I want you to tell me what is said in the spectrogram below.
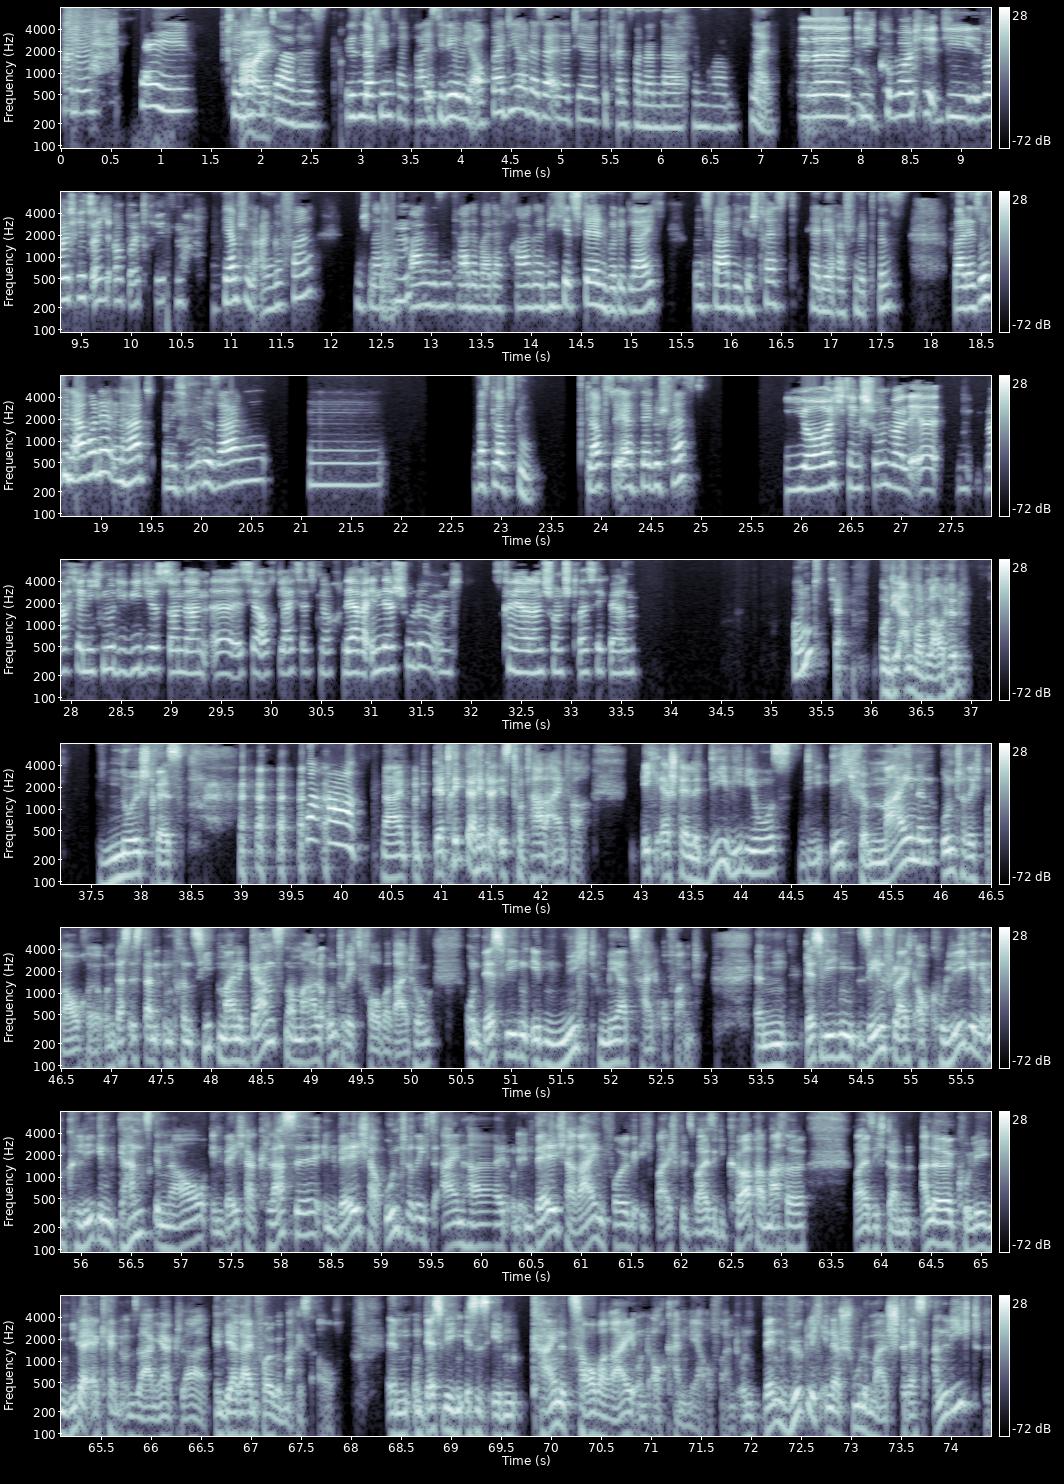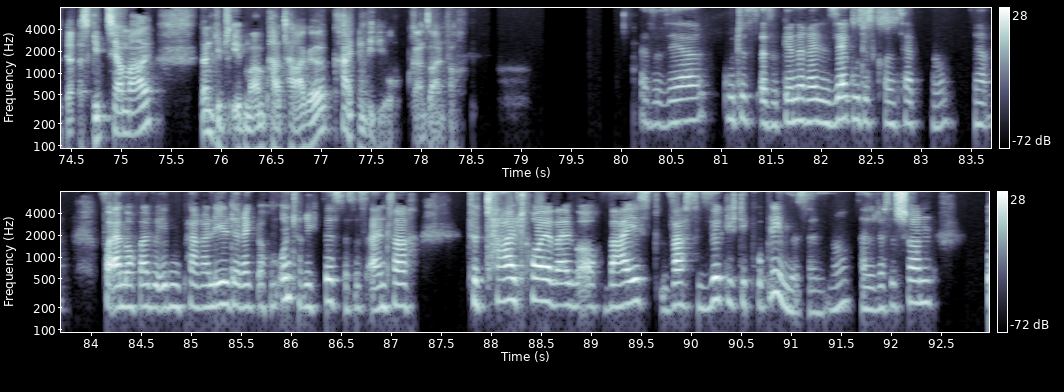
Hallo. Hey. Schön, Hi. dass du da bist. Wir sind auf jeden Fall gerade. Ist die Leonie auch bei dir oder seid, ihr getrennt voneinander im Raum? Nein. Äh, die wollte, die wollte jetzt eigentlich auch beitreten. Wir haben schon angefangen. Alle Mhm. Fragen. Wir sind gerade bei der Frage, die ich jetzt stellen würde gleich. Und zwar, wie gestresst Herr Lehrer Schmidt ist, weil er so viele Abonnenten hat. Und ich würde sagen, mh, was glaubst du? Glaubst du, er ist sehr gestresst? Ja, ich denke schon, weil er macht ja nicht nur die Videos, sondern äh, ist ja auch gleichzeitig noch Lehrer in der Schule und es kann ja dann schon stressig werden. Und? Und die Antwort lautet, null Stress. Wow. Nein, und der Trick dahinter ist total einfach. Ich erstelle die Videos, die ich für meinen Unterricht brauche. Und das ist dann im Prinzip meine ganz normale Unterrichtsvorbereitung und deswegen eben nicht mehr Zeitaufwand. Ähm, deswegen sehen vielleicht auch Kolleginnen und Kollegen ganz genau, in welcher Klasse, in welcher Unterrichtseinheit und in welcher Reihenfolge ich beispielsweise die Körper mache, weil sich dann alle Kollegen wiedererkennen und sagen, ja klar, in der Reihenfolge mache ich es auch. Ähm, und deswegen ist es eben keine Zauberei und auch kein Mehraufwand. Und wenn wirklich in der Schule mal Stress anliegt, das gibt's ja mal, dann gibt's eben mal ein paar Tage kein Video. Ganz einfach. Also sehr gutes, also generell ein sehr gutes Konzept, ne? Ja. Vor allem auch, weil du eben parallel direkt auch im Unterricht bist. Das ist einfach total toll, weil du auch weißt, was wirklich die Probleme sind, ne? Also das ist schon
